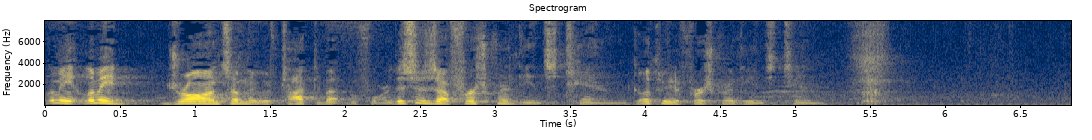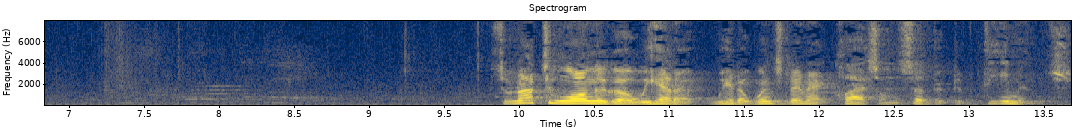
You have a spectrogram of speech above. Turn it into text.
Let me, let me draw on something we've talked about before. This is uh, 1 Corinthians 10. Go through to 1 Corinthians 10. So not too long ago, we had a we had a Wednesday night class on the subject of demons.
